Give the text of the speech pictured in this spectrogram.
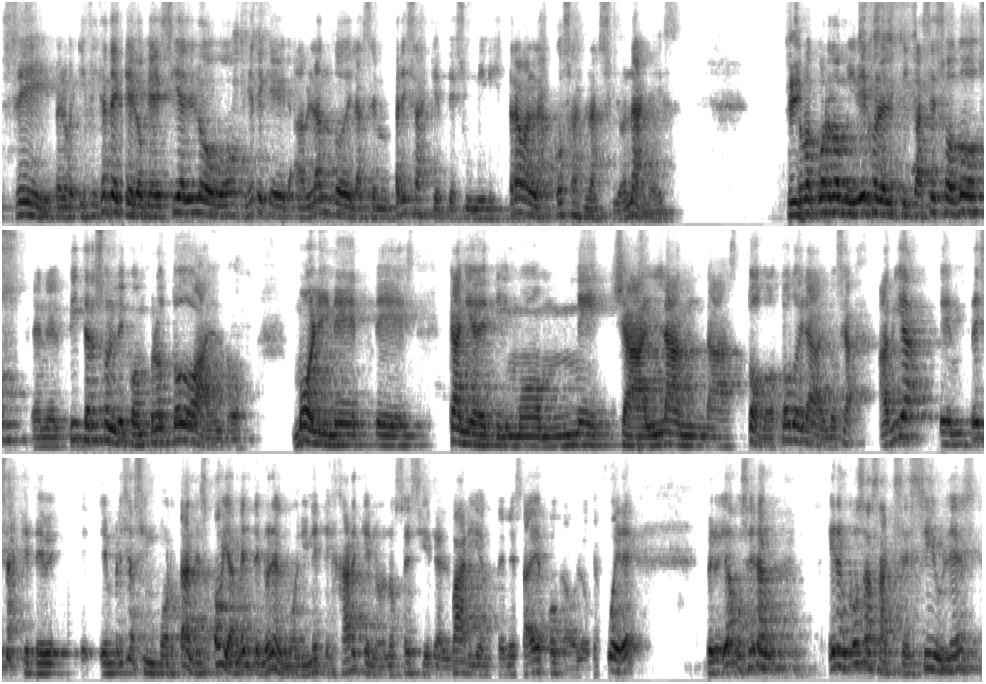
Sí, pero y fíjate que lo que decía el Lobo, fíjate que hablando de las empresas que te suministraban las cosas nacionales, yo me acuerdo, mi viejo en el Picasso 2, en el Peterson, le compró todo Aldo. Molinetes, caña de timón, mecha, landas, todo, todo era Aldo. O sea, había empresas que te, empresas importantes. Obviamente no era el molinete Harken no, no sé si era el Variant en esa época o lo que fuere, pero digamos, eran, eran cosas accesibles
